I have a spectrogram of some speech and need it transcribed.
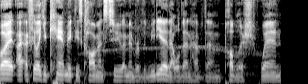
but I, I feel like you can't make these comments to a member of the media that will then have them published when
